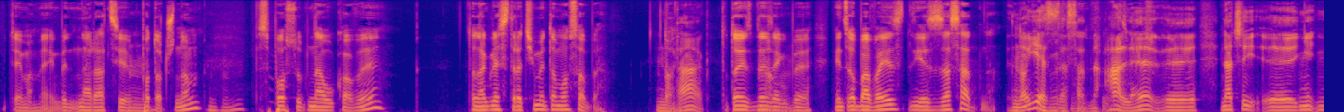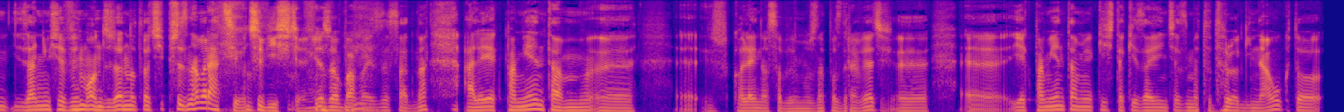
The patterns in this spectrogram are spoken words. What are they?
tutaj mamy jakby narrację mhm. potoczną, mhm. w sposób naukowy, to nagle stracimy tą osobę. No tak. To to jest, to jest no. jakby, więc obawa jest, jest zasadna. No tak? jest zasadna, ale y, znaczy, y, nie, zanim się wymądrzę, no to ci przyznam rację oczywiście, nie, że obawa jest zasadna, ale jak pamiętam, y, y już kolejne osoby można pozdrawiać, y, y, jak pamiętam jakieś takie zajęcia z metodologii nauk, to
